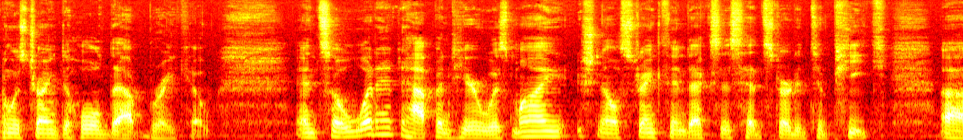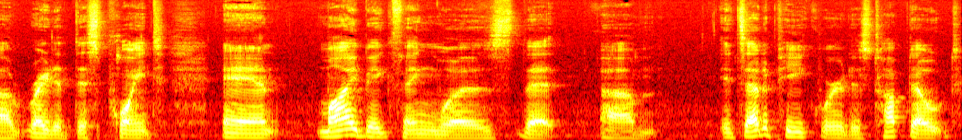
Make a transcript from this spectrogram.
and was trying to hold that breakout. And so what had happened here was my Schnell Strength Indexes had started to peak uh, right at this point, and my big thing was that um, it's at a peak where it is topped out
